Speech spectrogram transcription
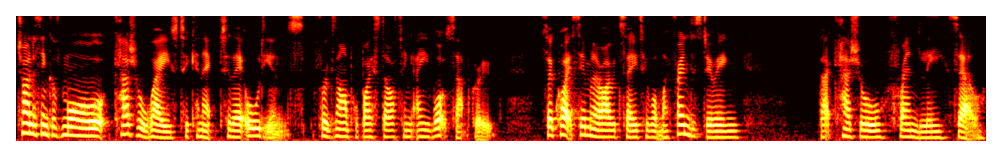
trying to think of more casual ways to connect to their audience, for example, by starting a WhatsApp group. So, quite similar, I would say, to what my friend is doing that casual, friendly sell.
